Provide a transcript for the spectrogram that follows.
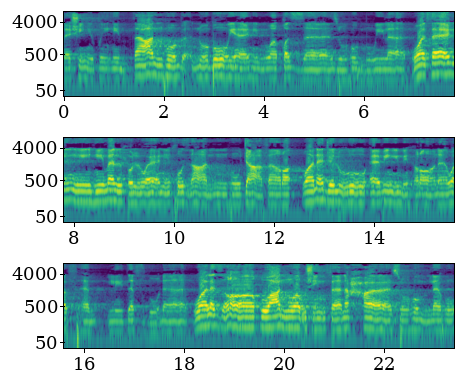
نشيطهم فعنه ابن بويان وقزازهم ولا. وثانيهما الحلوان خذ عنه جعفر ونجلو أبي مهران وافهم. لتفضنا والازراق عن ورش فنحاسهم له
